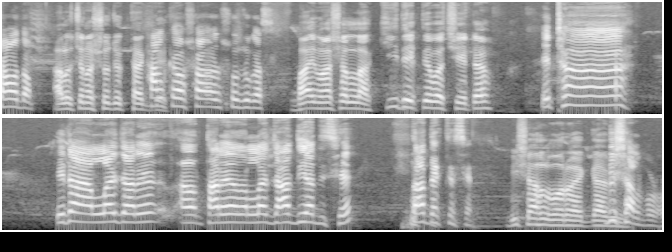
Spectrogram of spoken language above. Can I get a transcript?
চাওয়া দাম। আলোচনার সুযোগ থাকবে। হালকা সুযোগ আছে। ভাই মাশাল্লাহ কি দেখতে পাচ্ছি এটা? এটা এটা আল্লাহ যারে তারে আল্লাহ যা দিয়া দিছে তা দেখতেছেন। বিশাল বড় এক গাবি বিশাল বড়।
